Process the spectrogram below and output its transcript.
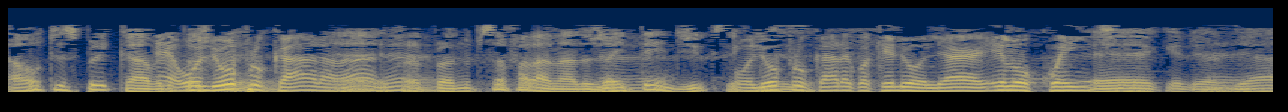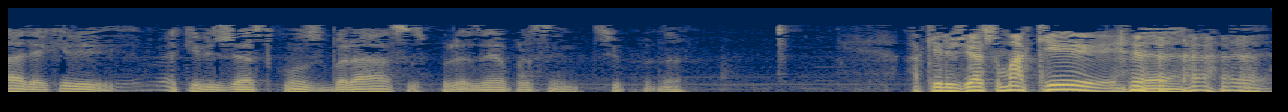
autoexplicava. É, Depois- olhou pro cara lá, é, né? falou, "Pronto, não precisa falar nada, eu já É. entendi o que você Olhou pro dizer." cara com aquele olhar eloquente. É, né? aquele olhar, e aquele, aquele gesto com os braços, por exemplo, assim, tipo, né? Aquele gesto maquê. É.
